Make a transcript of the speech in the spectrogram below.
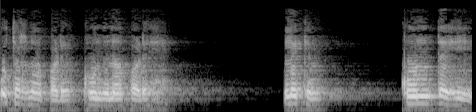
उतरना पड़े, कूदना पड़े। लेकिन कूदते ही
